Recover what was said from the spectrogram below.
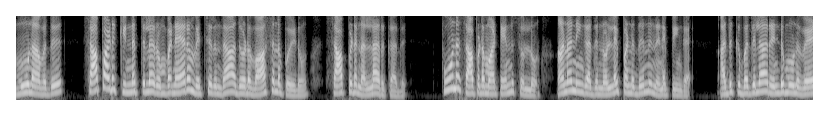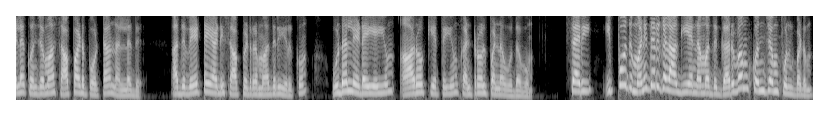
மூணாவது சாப்பாடு கிண்ணத்துல ரொம்ப நேரம் வச்சிருந்தா அதோட வாசனை போயிடும். சாப்பிட நல்லா இருக்காது. பூனை சாப்பிட மாட்டேன்னு சொல்லும். ஆனா நீங்க அது நொல்லை பண்ணுதுன்னு நினைப்பீங்க. அதுக்கு பதிலா ரெண்டு மூணு வேளை கொஞ்சமா சாப்பாடு போட்டா நல்லது. அது வேட்டையாடி சாப்பிடுற மாதிரி இருக்கும். உடல் எடையையும் ஆரோக்கியத்தையும் கண்ட்ரோல் பண்ண உதவும். சரி இப்போது மனிதர்களாகிய நமது கர்வம் கொஞ்சம் புண்படும்.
